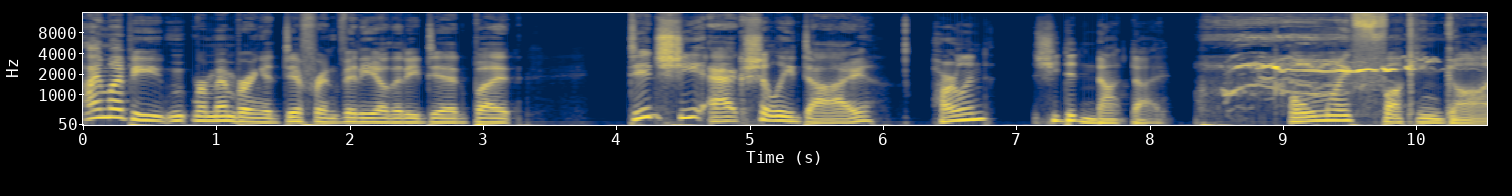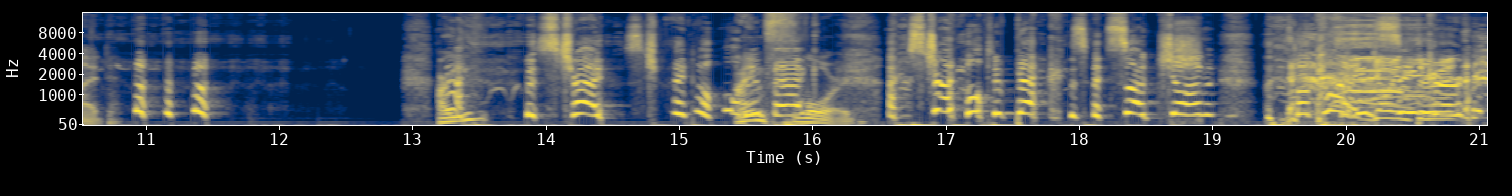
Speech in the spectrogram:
I might be remembering a different video that he did, but did she actually die? Harlan, she did not die. Oh my fucking god. Are you? I was trying, I was trying to hold I'm it back. floored. I was trying to hold it back because I saw John Going through it.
